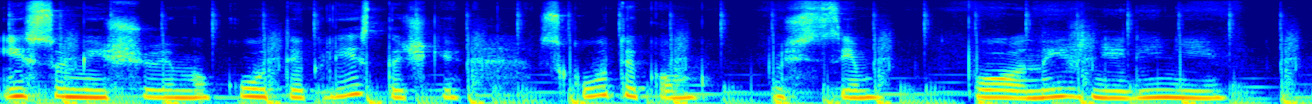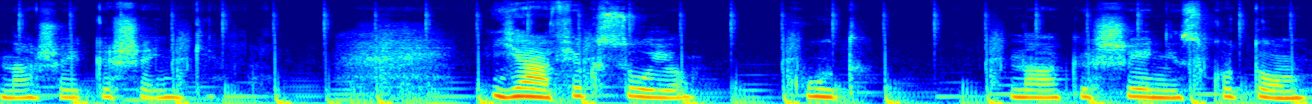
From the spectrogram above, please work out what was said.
і суміщуємо кутик лісточки з кутиком ось цим по нижній лінії нашої кишеньки. Я фіксую кут на кишені з кутом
